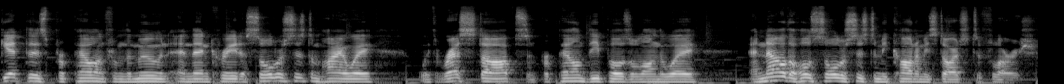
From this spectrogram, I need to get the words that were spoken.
get this propellant from the moon and then create a solar system highway with rest stops and propellant depots along the way and now the whole solar system economy starts to flourish.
